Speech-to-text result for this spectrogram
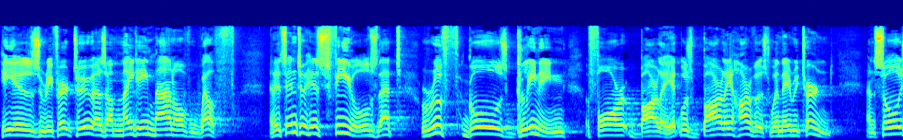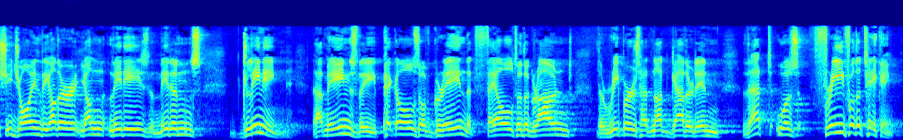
He is referred to as a mighty man of wealth. And it's into his fields that Ruth goes gleaning for barley. It was barley harvest when they returned. And so she joined the other young ladies, the maidens, gleaning. That means the pickles of grain that fell to the ground the reapers had not gathered in, that was free for the taking.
